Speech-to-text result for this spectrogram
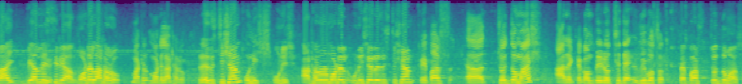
ভাই বিয়াল্লিশ সিরিয়াল মডেল আঠারো। মডেল আঠারো। রেজিস্ট্রেশন উনিশ। উনিশ। আঠারোর মডেল উনিশের রেজিস্ট্রেশন পেপার্স চোদ্দ মাস আর একটা কমপ্লিট হচ্ছে দুই বছর। পেপার চোদ্দ মাস।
